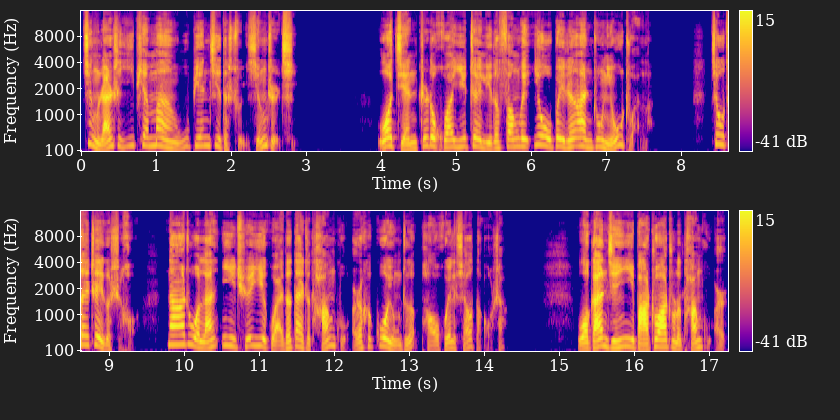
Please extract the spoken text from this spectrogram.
竟然是一片漫无边际的水形之气。我简直都怀疑这里的方位又被人暗中扭转了。就在这个时候，那若兰一瘸一拐的带着唐果儿和郭永哲跑回了小岛上。我赶紧一把抓住了唐果儿，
